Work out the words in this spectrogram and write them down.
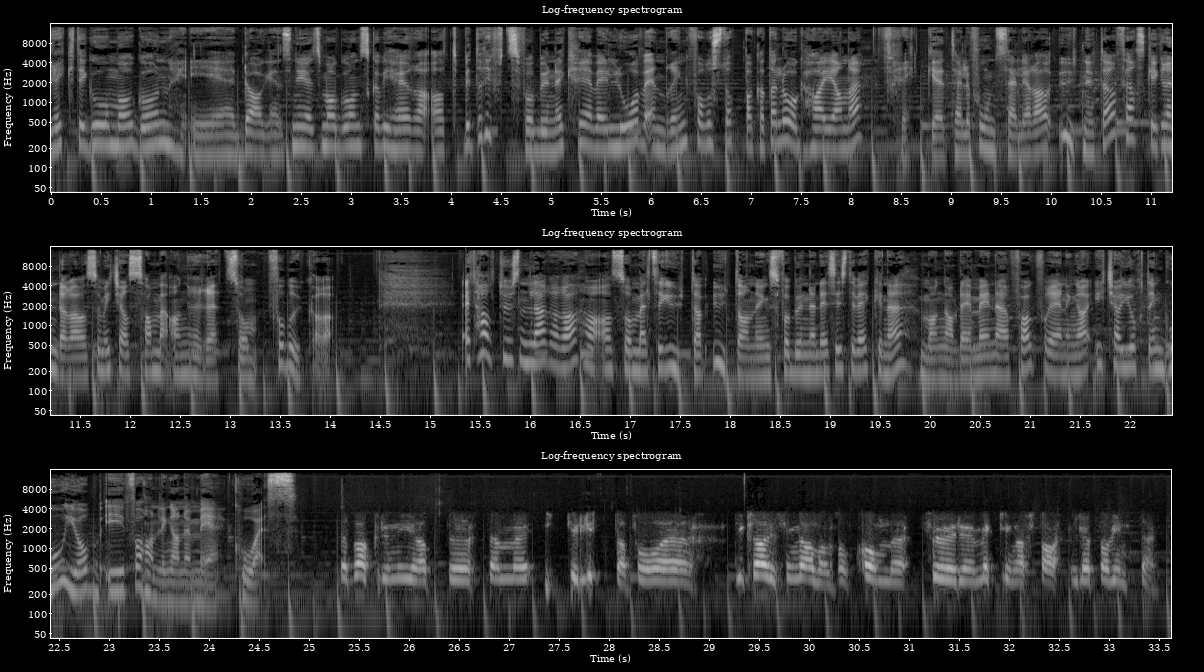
Riktig god morgen. I dagens Nyhetsmorgen skal vi høre at Bedriftsforbundet krever en lovendring for å stoppe kataloghaiene. Frekke telefonselgere utnytter ferske gründere som ikke har samme angrerett som forbrukere. Et halvt tusen lærere har altså meldt seg ut av Utdanningsforbundet de siste ukene. Mange av dem mener fagforeninga ikke har gjort en god jobb i forhandlingene med KS. Det er bakgrunnen i at eh, de ikke lytter på eh, de klare signalene som kom eh, før meklinga start i løpet av vinteren.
